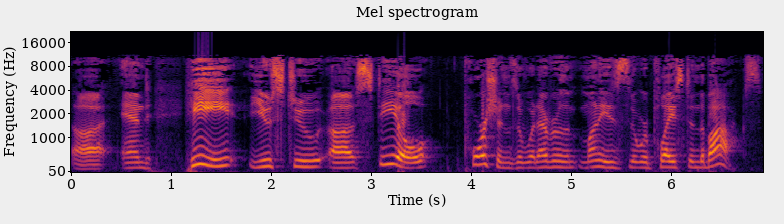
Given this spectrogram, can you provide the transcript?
Uh, and he used to uh, steal portions of whatever the monies that were placed in the box.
